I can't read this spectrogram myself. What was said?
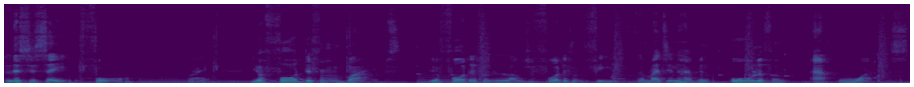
let's just say four, right? Your four different vibes, your four different loves, your four different feelings. Imagine having all of them at once.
